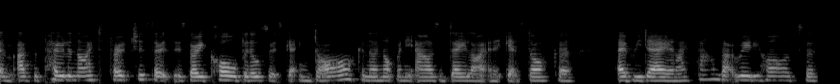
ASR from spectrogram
um, as the polar night approaches. So it's, it's very cold, but also it's getting dark and there are not many hours of daylight and it gets darker every day. And I found that really hard to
